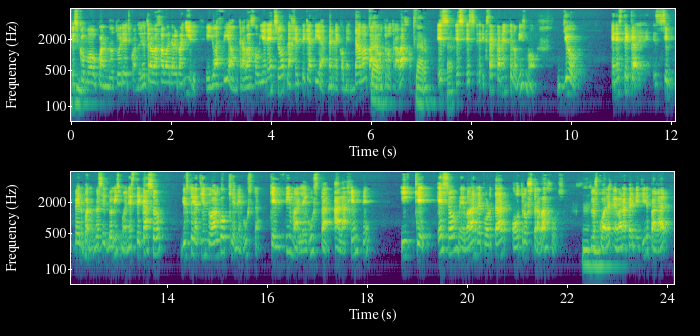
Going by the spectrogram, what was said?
Es como cuando tú eres, cuando yo trabajaba de albañil y yo hacía un trabajo bien hecho, la gente que hacía me recomendaba para otro trabajo. Claro. Es, Es, es, exactamente lo mismo. Yo, en este caso, bueno, no es lo mismo, en este caso, yo estoy haciendo algo que me gusta, que encima le gusta a la gente y que eso me va a reportar otros trabajos los cuales me van a permitir pagar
